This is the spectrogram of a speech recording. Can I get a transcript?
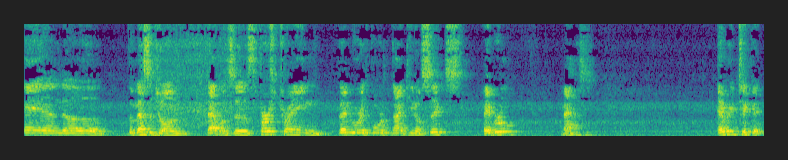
and uh, the message on that one says first train February 4th, 1906, Haverhill, Mass. Every ticket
